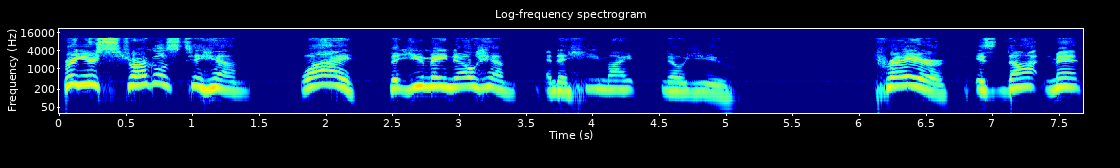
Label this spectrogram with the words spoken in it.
Bring your struggles to Him. Why? That you may know Him and that He might know you. Prayer is not meant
